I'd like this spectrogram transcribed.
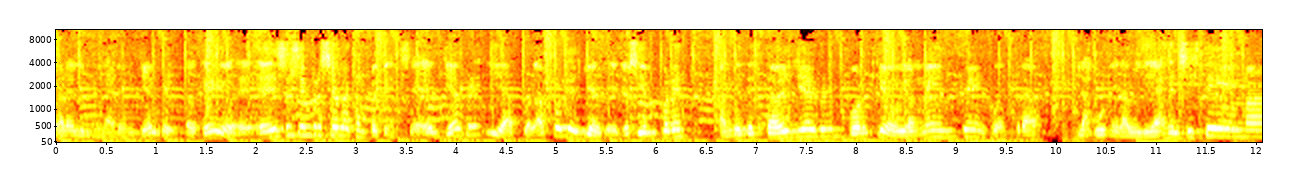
para eliminar el jailbreak, ¿ok? E, eso siempre ha sido la competencia, el jailbreak y Apple, Apple y el jailbreak. Ellos siempre han detestado el jailbreak porque obviamente encuentran las vulnerabilidades del sistema,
